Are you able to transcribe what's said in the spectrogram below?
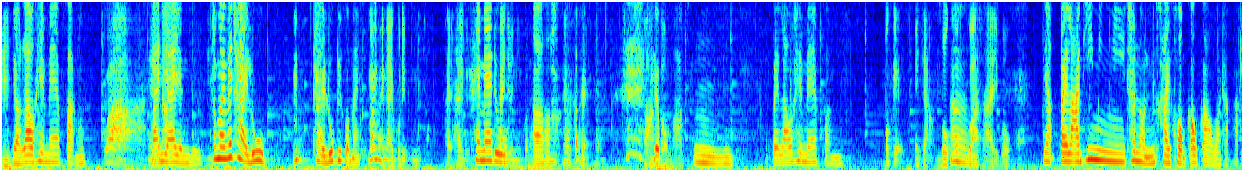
อืมเดี๋ยวเล่าให้แม่ฟัง ว่าบ้านย่ายังอยู่อืมทำไมไม่ถ่ายรูปอืมถ่ายรูปดีกว่าไหมไม่ไม่ไหนกุริบมีจ้ะให้ให้ให้แม่ดูให้ดูนี่ก็ได้อ๋อบ้านเดี๋ยวเก่ามากอืมไปเล่าให้แม่ฟัง โอเคไอ้จังโบโกอ่าวาซายโบโก อยากไปร้านที่มีถนนขายของเก่าๆอะทักอะ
